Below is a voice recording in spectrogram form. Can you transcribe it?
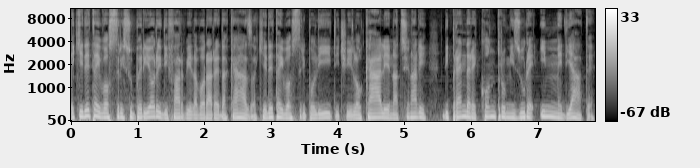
e chiedete ai vostri superiori di farvi lavorare da casa, chiedete ai vostri politici, locali e nazionali di prendere contromisure immediate.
